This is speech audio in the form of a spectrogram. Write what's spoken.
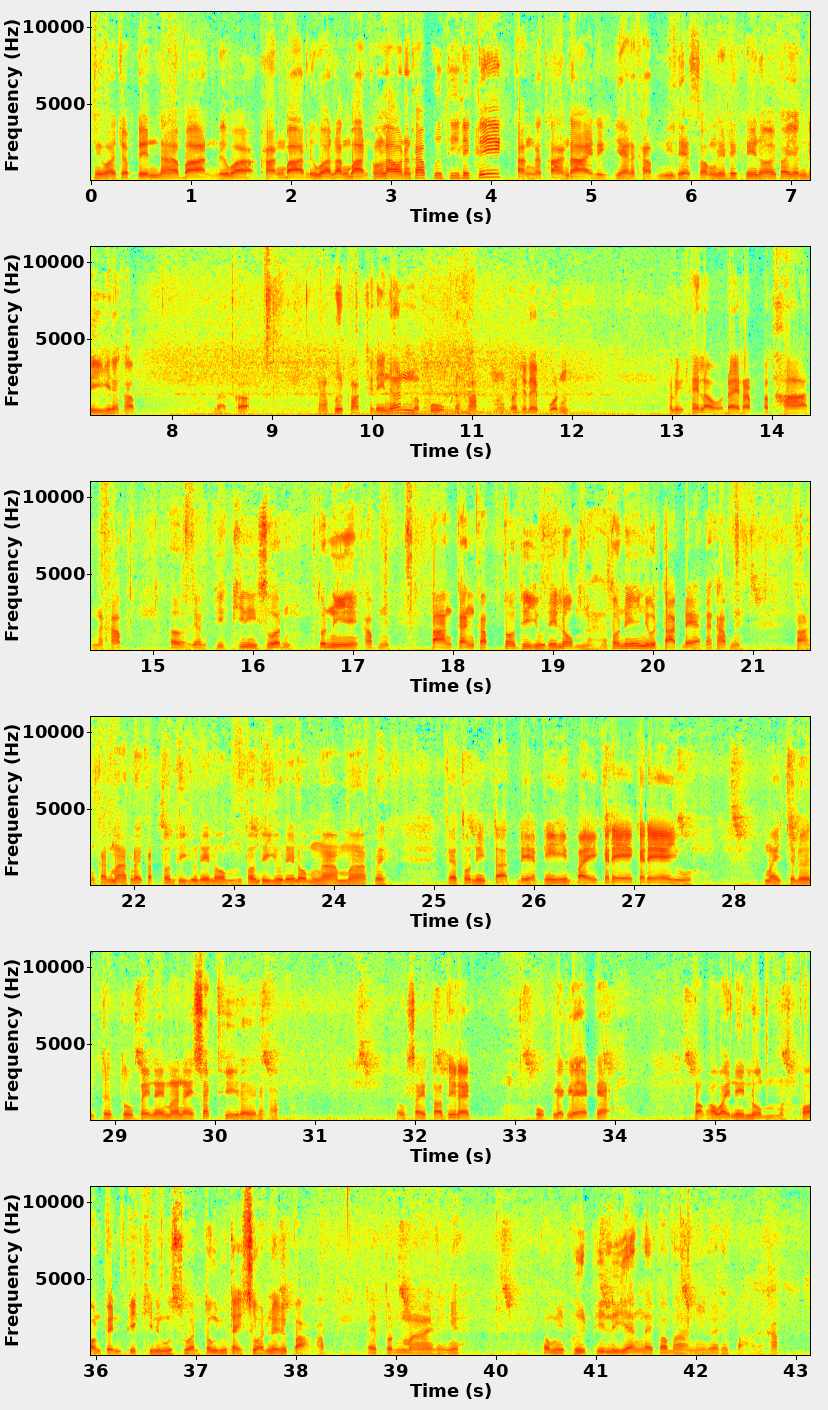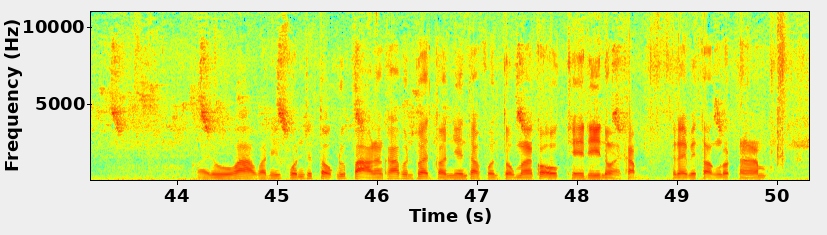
ไม่ว่าจะเป็นหน้าบ้านหรือว่าข้างบ้านหรือว่าหลังบ้านของเรานะครับ พื้นที่เล็กๆ ตั้งกระถางได้เลยแย่นะครับ มีแดดส่องเล็กๆน้อยๆก็ยังดีนะครับ แล้วก็หาพืชผักชนิดนั้นมาปลูกนะครับ มันก็จะได้ผลผลิตให้เราได้รับประทานนะครับ เอออย่างพริกขี้นีสวนต้นนี้นะครับนี่ ต่างกันกับต้นที่อยู่ในร่มนะต้นนี้อยู่ตากแดดนะครับเนี่ยต่างกันมากเลยกับต้นที่อยู่ในร่ม ต้นที่อยู่ในร่มงามมากเลย แต่ต้นนี้ตากแดดนี่ใบกระเดกระเดอยู่ ไม่เจริญเติบโตไปไหนมาไหนสักทีเลยนะครับสงสัยตอนที่แรกปลูกแรกๆเนี่ยต้องเอาไว้ในร่มเพราะมันเป็นพริกขี้หนูสวนต้องอยู่ใต้สวนเลยหรือเปล่าครับใต้ต้นไม้อะไรเงี้ยต้องมีพืชพี่เลี้ยงอะไรประมาณนี้ด้วยหรือเปล่านะครับ คอยดูว่าวันนี้ฝนจะตกหรือเปล่านะครับ เพื่อนๆตอนเย็นถ้าฝนตกมาก็โอเคดีหน่อยครับ จะได้ไม่ต้องรดน้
